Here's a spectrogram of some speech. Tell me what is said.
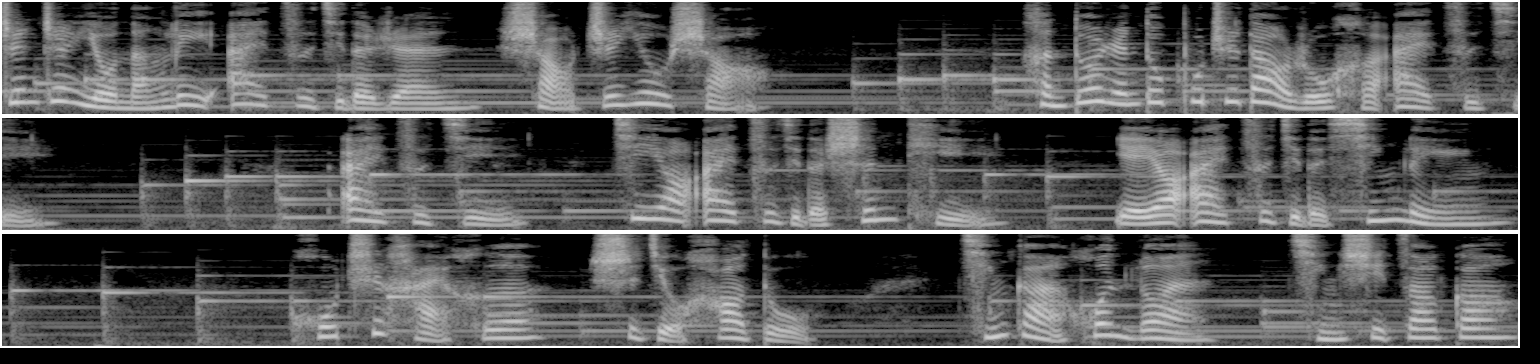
真正有能力爱自己的人少之又少，很多人都不知道如何爱自己。爱自己，既要爱自己的身体，也要爱自己的心灵。胡吃海喝、嗜酒好赌、情感混乱、情绪糟糕，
